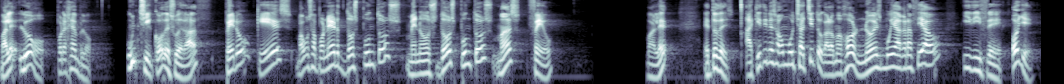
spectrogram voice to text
¿Vale? Luego, por ejemplo, un chico de su edad, pero que es, vamos a poner dos puntos menos dos puntos más feo. ¿Vale? Entonces, aquí tienes a un muchachito que a lo mejor no es muy agraciado y dice, oye,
